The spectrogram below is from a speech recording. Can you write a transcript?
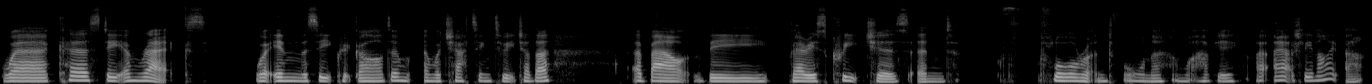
where Kirsty and Rex were in the secret garden and were chatting to each other about the various creatures and f- flora and fauna and what have you. I, I actually like that.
